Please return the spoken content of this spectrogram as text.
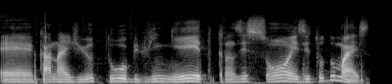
é, canais de YouTube, vinheta, transições e tudo mais.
